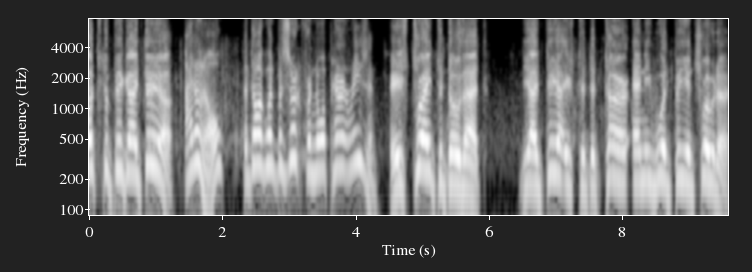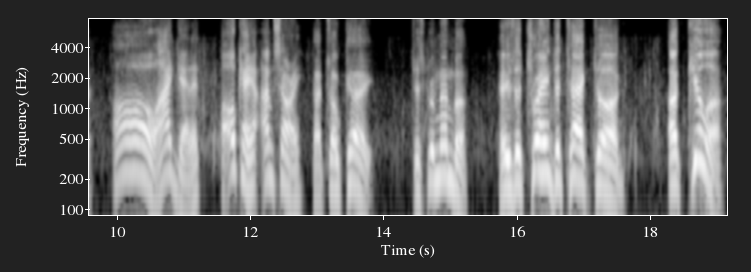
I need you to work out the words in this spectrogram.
What's the big idea? I don't know. The dog went berserk for no apparent reason. He's trained to do that. The idea is to deter any would-be intruder. Oh, I get it. Okay, I'm sorry. That's okay. Just remember, he's a trained attack dog. A killer.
